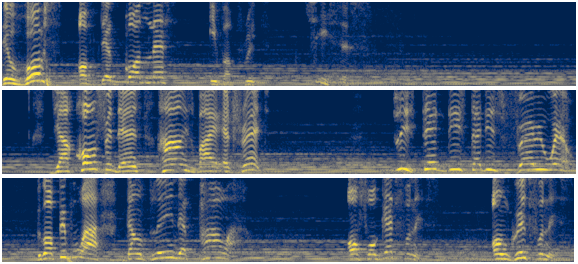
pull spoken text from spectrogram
The hopes of the godless evaporate. Jesus. Their confidence hangs by a thread. Please take these studies very well because people are downplaying the power of forgetfulness, ungratefulness.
